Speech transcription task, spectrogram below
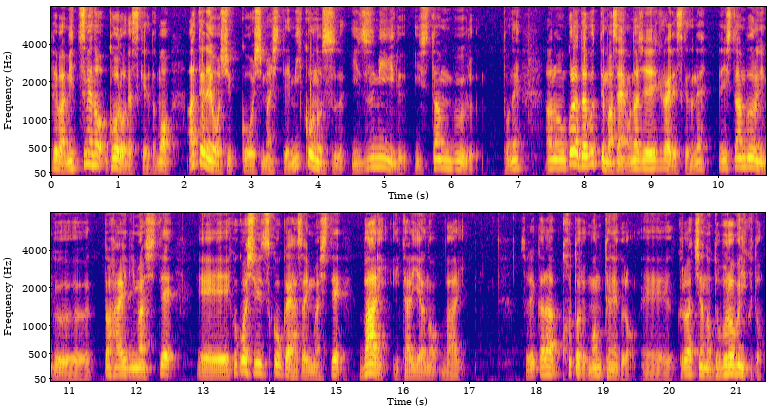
では3つ目の航路ですけれども、アテネを出港しまして、ミコノス、イズミール、イスタンブールとね、あの、これはダブってません。同じ映画界ですけどね。でイスタンブールにぐーっと入りまして、えー、ここは州立公開挟みまして、バーリ、イタリアのバーリ。それからコトル、モンテネグロ、えー、クロアチアのドブロブニクと、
